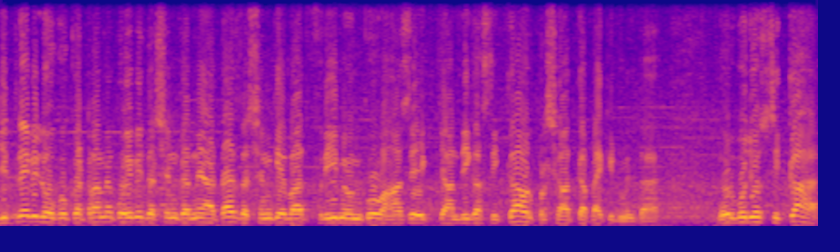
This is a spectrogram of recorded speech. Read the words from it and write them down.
जितने भी लोग हो कटरा में कोई भी दर्शन करने आता है दर्शन के बाद फ्री में उनको वहाँ से एक चांदी का सिक्का और प्रसाद का पैकेट मिलता है। और वो जो सिक्का है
